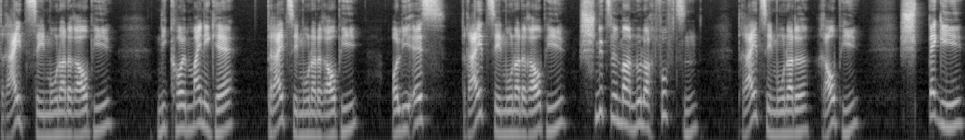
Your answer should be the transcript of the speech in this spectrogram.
13 Monate Raupi. Nicole Meinecke 13 Monate Raupi. Olli S 13 Monate Raupi. Schnitzelmann 0815 13 Monate Raupi. Speggy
